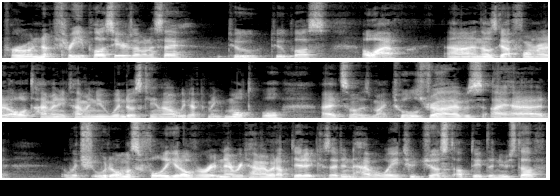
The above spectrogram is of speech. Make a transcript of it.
for three plus years, I want to say, two, two plus, a while. Uh, and those got formatted all the time. Anytime a new Windows came out, we'd have to make multiple. I had some of my tools drives. I had, which would almost fully get overwritten every time I would update it because I didn't have a way to just update the new stuff.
